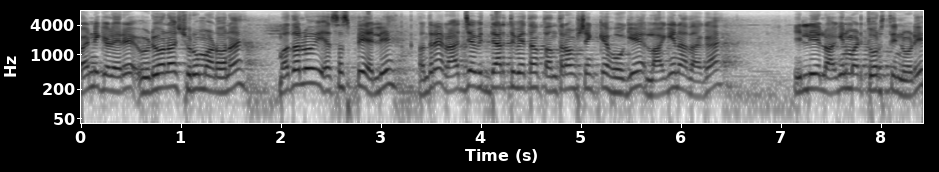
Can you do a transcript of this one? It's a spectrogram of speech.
ಬನ್ನಿ ಗೆಳೆಯರೆ, ವಿಡಿಯೋನ ಶುರು ಮಾಡೋಣ. ಮೊದಲು ಎಸ್ ಎಸ್ ಪಿಯಲ್ಲಿ ಅಂದರೆ ರಾಜ್ಯ ವಿದ್ಯಾರ್ಥಿ ವೇತನ ತಂತ್ರಾಂಶಕ್ಕೆ ಹೋಗಿ ಲಾಗಿನ್ ಆದಾಗ, ಇಲ್ಲಿ ಲಾಗಿನ್ ಮಾಡಿ ತೋರಿಸ್ತೀನಿ ನೋಡಿ.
